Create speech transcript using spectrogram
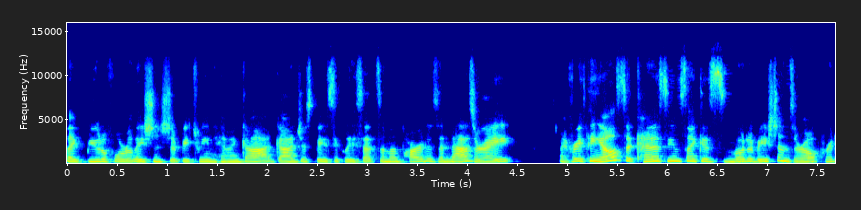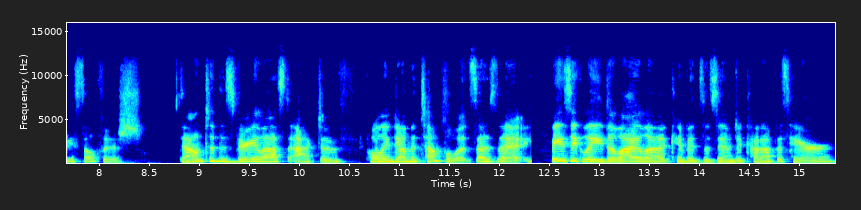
like beautiful relationship between him and God. God just basically sets him apart as a Nazarite. Everything else, it kind of seems like his motivations are all pretty selfish. Down to this very last act of pulling down the temple, it says that basically Delilah convinces him to cut off his hair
